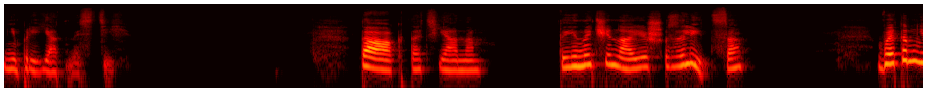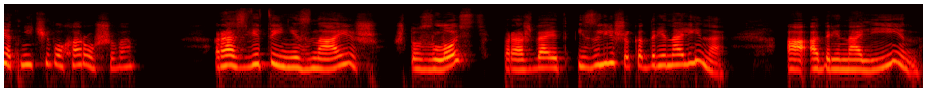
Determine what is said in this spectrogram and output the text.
неприятностей. Так, Татьяна, ты начинаешь злиться. В этом нет ничего хорошего. Разве ты не знаешь, что злость порождает излишек адреналина, а адреналин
